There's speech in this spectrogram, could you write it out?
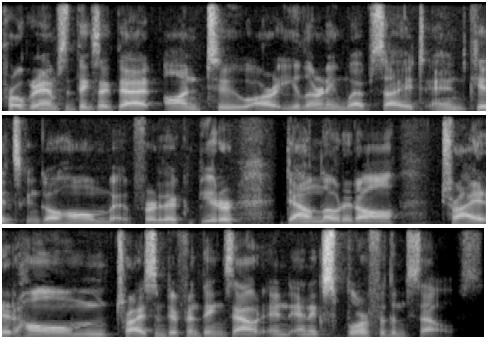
programs and things like that onto our e-learning website and kids can go home for their computer, download it all, try it at home, try some different things out and, and explore for themselves.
